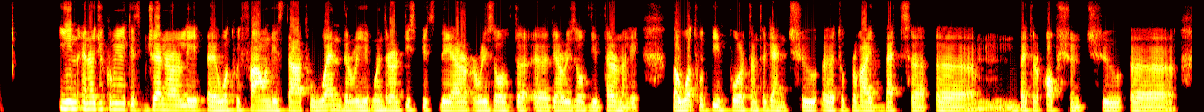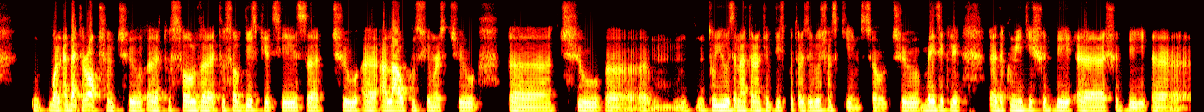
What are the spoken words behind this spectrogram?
in energy communities generally uh, what we found is that when there when there are disputes they are resolved uh, they are resolved internally. But what would be important again to uh, to provide better um, better option to uh, well, a better option to uh, to solve uh, to solve disputes is uh, to uh, allow consumers to uh, to um, to use an alternative dispute resolution scheme. So to basically, the community should be should be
